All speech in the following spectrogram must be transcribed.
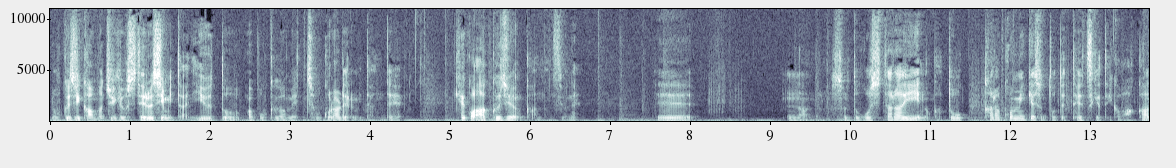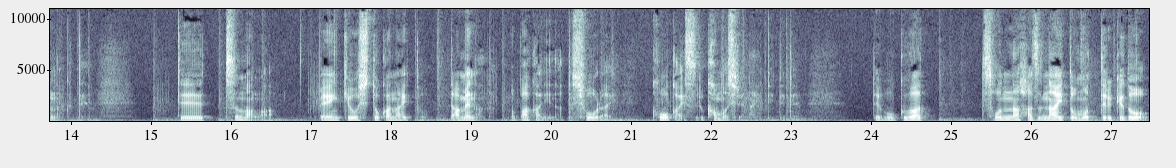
6時間も授業してるしみたいに言うと、まあ、僕がめっちゃ怒られるみたいなんで。結構悪循環なんですよね。でなんだろう。それどうしたらいいのか？どっからコミュニケーション取って手つけていいか分かんなくて。で妻が「勉強しとかないとダメなんだ」バカになって将来後悔するかもしれないって言ってて。で僕はそんなはずないと思ってるけど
